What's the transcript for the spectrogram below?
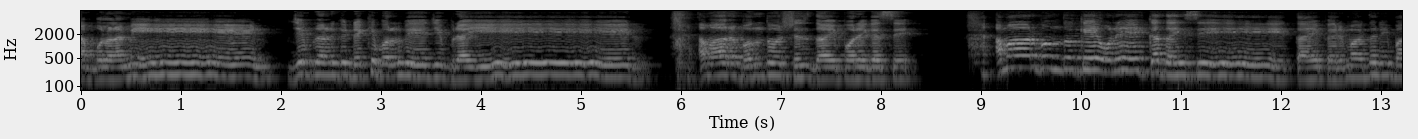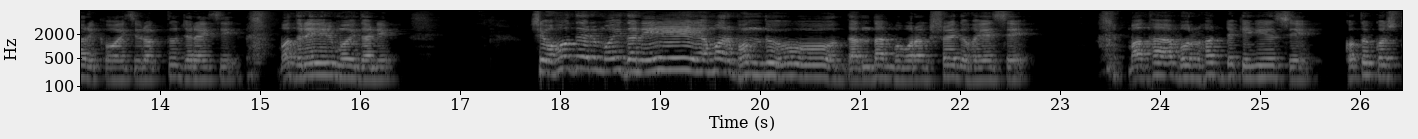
রাব্বুল আলামিন জিব্রাইলকে ডেকে বলবে, জিব্রাইল, আমার বন্ধু শেষদায় পড়ে গেছে। আমার বন্ধুকে অনেক কাঁদাইছি, তাই ফের ময়দানে বাড়ি খাওয়াইছি রক্ত জড়াইছি বদরের ময়দানে। সে ওহদের ময়দানে আমার বন্ধু দান দান মোবারক শহীদ হয়েছে। মাথা বোলহাট ডেকে গিয়েছে, কত কষ্ট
